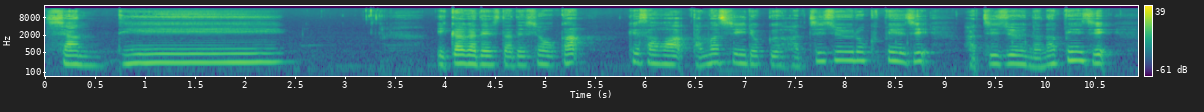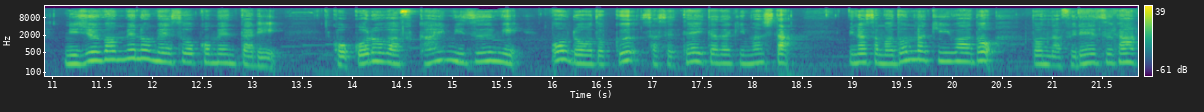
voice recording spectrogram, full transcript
シャンティいかがでしたでしょうか？今朝は魂力86ページ87ページ20番目の瞑想コメンタリー心は深い湖を朗読させていただきました。皆様どんなキーワードどんなフレーズが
